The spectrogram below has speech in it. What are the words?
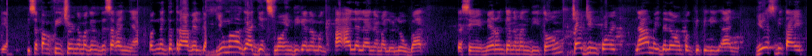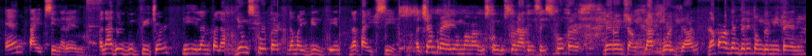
ayan. Isa pang feature na maganda sa kanya, pag nagta-travel ka, yung mga gadgets mo, hindi ka na mag-aalala na malulowbat kasi meron ka naman ditong charging port na may dalawang pagpipilian. USB type and type C na rin. Another good feature, iilan pala yung scooter na may built-in na type C. At syempre, yung mga gustong gusto natin sa scooter, meron siyang flatboard dyan. Napakaganda nitong gamitin,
